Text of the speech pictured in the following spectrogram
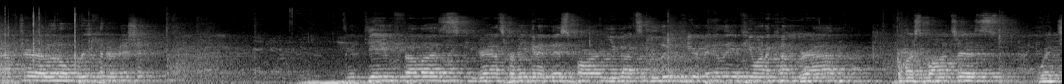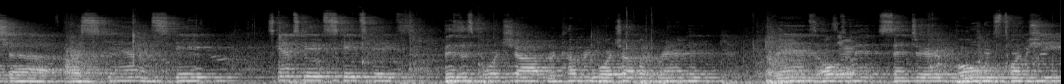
after a little brief intermission. Good game, fellas. Congrats for making it this far. You got some loot here, Bailey, if you want to come grab from our sponsors, which uh, are Scam and Skate, Scam Skates, Skate Skates, Business Board Shop, Recovery Board Shop out Brandon, Vans Ultimate Center, Bones Toy Machine.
